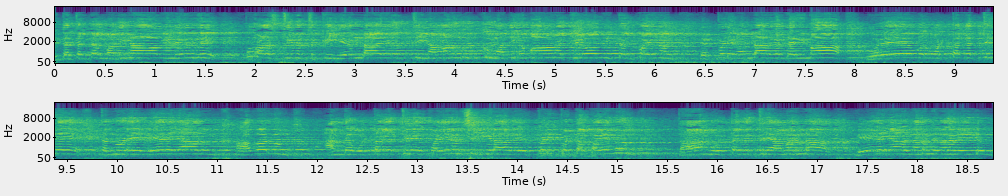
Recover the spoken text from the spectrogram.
கிட்டத்தட்ட மதினாவிலிருந்து பாலஸ்தீனத்துக்கு இரண்டாயிரத்தி நானூறுக்கும் அதிகமான கிலோமீட்டர் பயணம் எப்படி வந்தார்கள் தெரியுமா? ஒரே ஒரு ஒட்டகத்திலே தன்னுடைய வேலையாலும் அவரும் அந்த ஒட்டகத்திலே பயணம் செய்கிறார்கள். எப்படிப்பட்ட பயணம்? தான் ஒட்டகத்திலே அமர்ந்தால் வேலையால் நடந்து வர வேண்டும்.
